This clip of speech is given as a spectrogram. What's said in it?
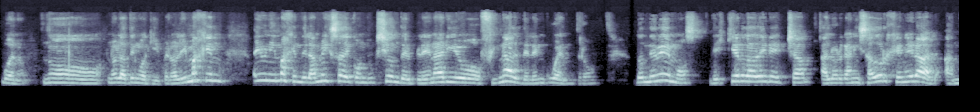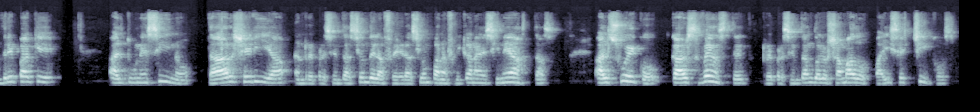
Bueno, no, no la tengo aquí, pero la imagen, hay una imagen de la mesa de conducción del plenario final del encuentro, donde vemos de izquierda a derecha al organizador general André Paquet, al tunecino Tahar en representación de la Federación Panafricana de Cineastas, al sueco Karl Svenstedt, representando a los llamados países chicos,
